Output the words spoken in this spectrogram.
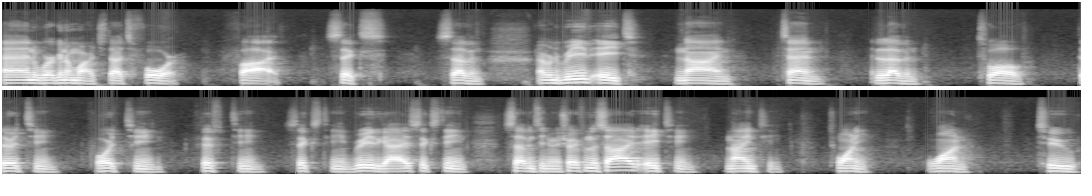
and we're gonna march. That's four, five, six, seven. Remember to breathe, eight, nine, 10, 11, 12, 13, 14, 15, 16. Breathe guys, 16, 17. Let me show you from the side, 18, 19, 20, 1, 2,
